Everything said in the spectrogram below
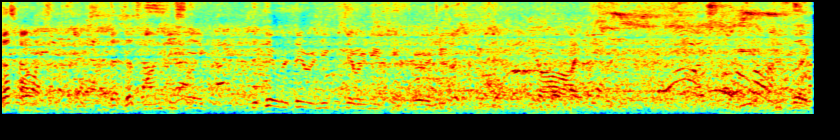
That's fine. That, that's fine. Just like they were, they were new, they were new, team, or new, Just like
